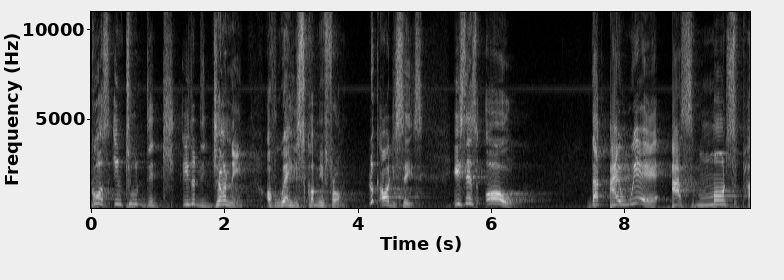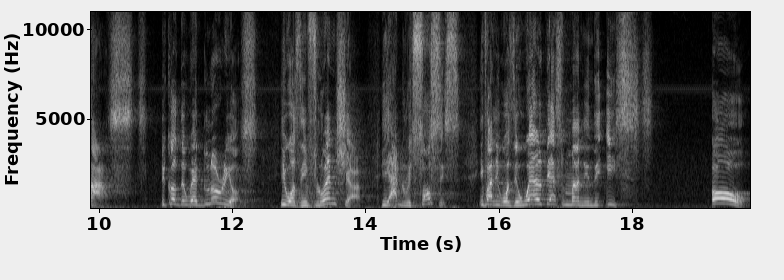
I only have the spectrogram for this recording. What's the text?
goes into the, into the journey of where he's coming from. How he says. He says, Oh, that I were as months past, because they were glorious. He was influential, he had resources. In fact, he was the wealthiest man in the East. Oh,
